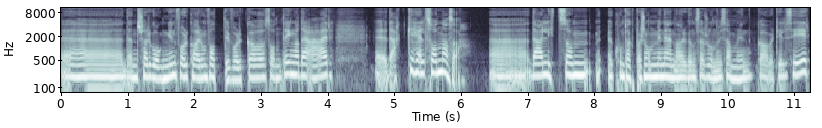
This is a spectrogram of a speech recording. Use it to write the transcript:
eh, den sjargongen folk har om fattigfolka og sånne ting. Og det er, det er ikke helt sånn, altså. Eh, Det er litt som kontaktpersonen min i en av organisasjonene vi samler inn gaver til, sier.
